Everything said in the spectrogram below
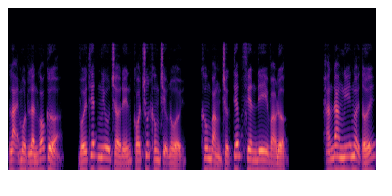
lại một lần gõ cửa, với thiết ngưu chờ đến có chút không chịu nổi, không bằng trực tiếp phiên đi vào được. Hắn đang nghĩ ngợi tới,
